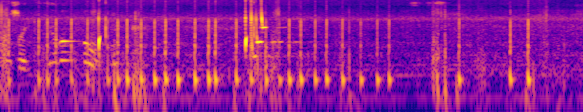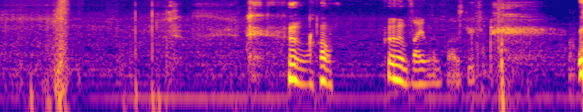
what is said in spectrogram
I was like, yo, Wow. Violent posters. I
